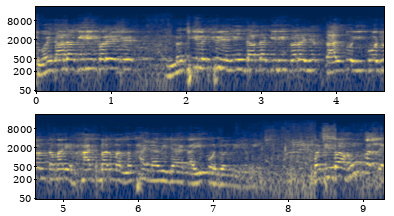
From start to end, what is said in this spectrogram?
તોય દાદાગીરી કરે છે. નથી લખ્યું, એની દાદાગીરી કરે છે. કાલ તો ઇકોઝોન તમારી હાથ બારમાં લખાઈને આવી જાય કે આ ઇકોઝોનની જમીન છે. પછી તો આ શું કરી લે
